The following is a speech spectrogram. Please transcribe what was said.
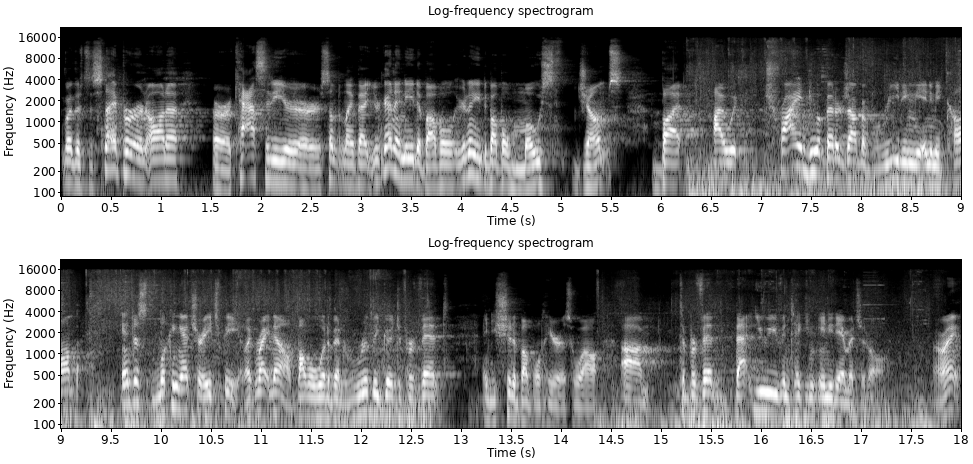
whether it's a sniper or an Ana or a Cassidy or, something like that. You're going to need a bubble. You're going to need to bubble most jumps, but I would try and do a better job of reading the enemy comp and just looking at your HP. Like right now, bubble would have been really good to prevent, and you should have bubbled here as well, um, to prevent that you even taking any damage at all. All right.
